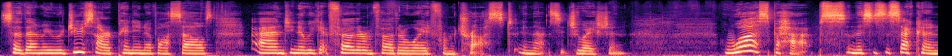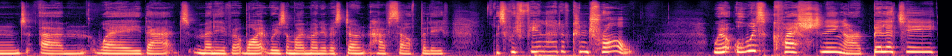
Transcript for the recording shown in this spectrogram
So then we reduce our opinion of ourselves, and you know, we get further and further away from trust in that situation. Worse, perhaps, and this is the second um, way that many of why, reason why many of us don't have self belief, is we feel out of control. We're always questioning our ability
